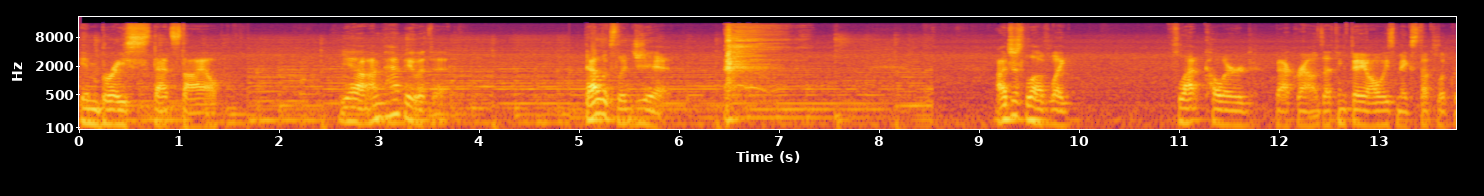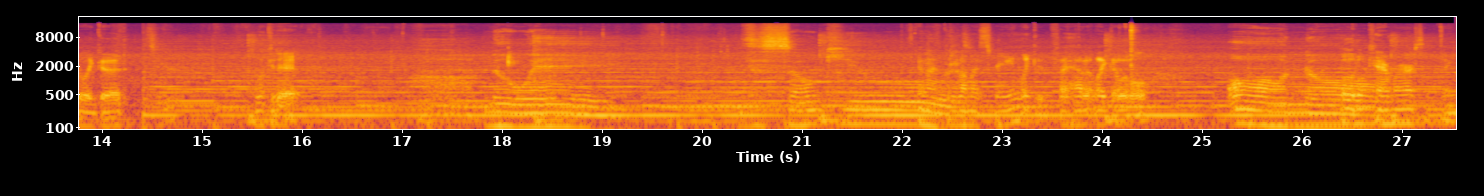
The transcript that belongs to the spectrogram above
embrace that style. Yeah, I'm happy with it. That looks legit. I just love like flat colored backgrounds. I think they always make stuff look really good. Look at it. No way. This is so cute. And I put it on my screen, like if I had it like a little Oh no. a little camera or something.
